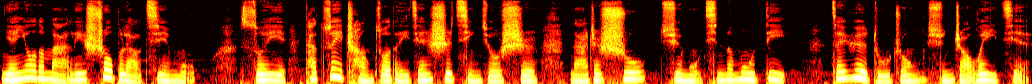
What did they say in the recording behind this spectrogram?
年幼的玛丽受不了继母。所以，她最常做的一件事情就是拿着书去母亲的墓地，在阅读中寻找慰藉。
